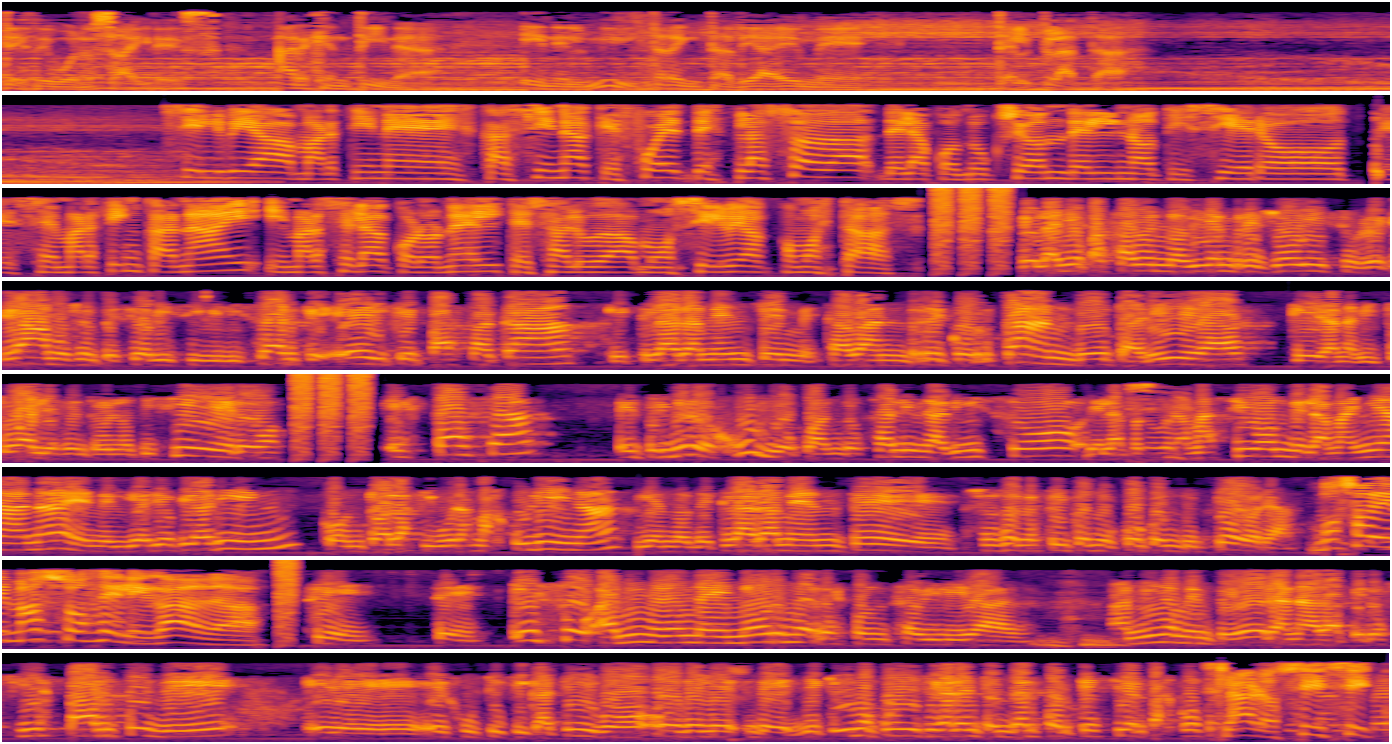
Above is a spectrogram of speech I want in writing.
Desde Buenos Aires, Argentina, en el 1030 de AM, Del Plata. Silvia Martínez Casina, que fue desplazada de la conducción del noticiero ese Martín Canay y Marcela Coronel, te saludamos. Silvia, ¿cómo estás? El año pasado, en noviembre, yo hice un reclamo, yo empecé a visibilizar que, hey, ¿qué pasa acá? Que claramente me estaban recortando tareas que eran habituales dentro del noticiero. Estalla el primero de julio, cuando sale un aviso de la programación de la mañana en el diario Clarín, con todas las figuras masculinas, y en donde claramente yo ya no estoy como co-conductora. Vos además sos delegada. Sí, Sí, eso a mí me da una enorme responsabilidad. A mí no me empeora nada, pero sí es parte de eh, el justificativo o de, que uno puede llegar a entender por qué ciertas cosas. Claro, sí, sí.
